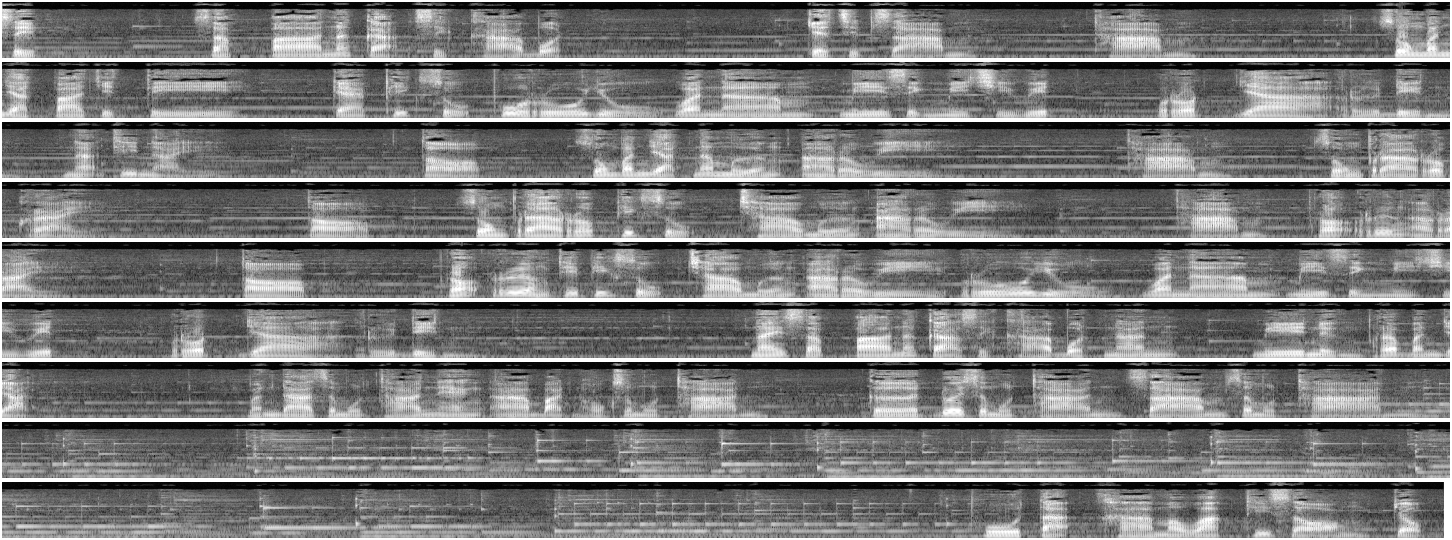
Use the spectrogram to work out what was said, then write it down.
10. สัปปานกะสิกขาบท 73 ถาม ทรงบัญญัติปาจิตตีแก่ภิกษุผู้รู้อยู่ว่าน้ำมีสิ่งมีชีวิตรสหญ้าหรือดิน ณที่ไหน ตอบ ทรงบัญญัติณเมืองอารวี ถาม ทรงปรารบใคร ตอบ ทรงปรารบภิกษุชาวเมืองอารวี ถาม เพราะเรื่องอะไร ตอบ เพราะเรื่องที่ภิกษุชาวเมืองอารวีรู้อยู่ว่าน้ำมีสิ่งมีชีวิต รสหญ้าหรือดิน ในสัปปานกาสิกขาบทนั้นมีหนึ่งพระบัญญัติ บรรดาสมุดฐานแห่งอาบัตหกสมุดฐาน เกิดด้วยสมุดฐานสามสมุดฐาน ภูตะคามวักที่สองจบ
